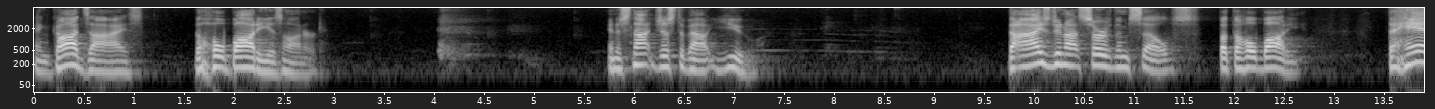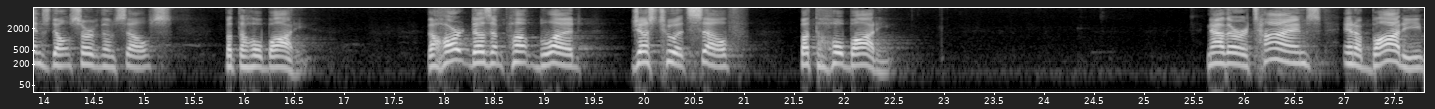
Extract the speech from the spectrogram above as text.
in God's eyes, the whole body is honored. And it's not just about you. The eyes do not serve themselves but the whole body. The hands don't serve themselves, but the whole body. The heart doesn't pump blood just to itself, but the whole body. Now, there are times in a body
